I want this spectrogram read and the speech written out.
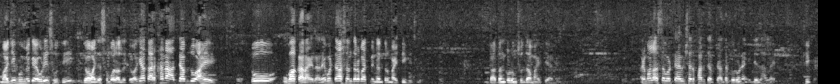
माझी भूमिका एवढीच होती जेव्हा माझ्यासमोर आलं तेव्हा की हा कारखाना अद्याप जो आहे तो उभा करायला नाही? पण त्या संदर्भात मी नंतर माहिती घेतली. दादांकडून सुद्धा माहिती आली. आणि मला असं वाटतं या विषयावर फार चर्चा आता करू नये जे झालंय ठीक आहे.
